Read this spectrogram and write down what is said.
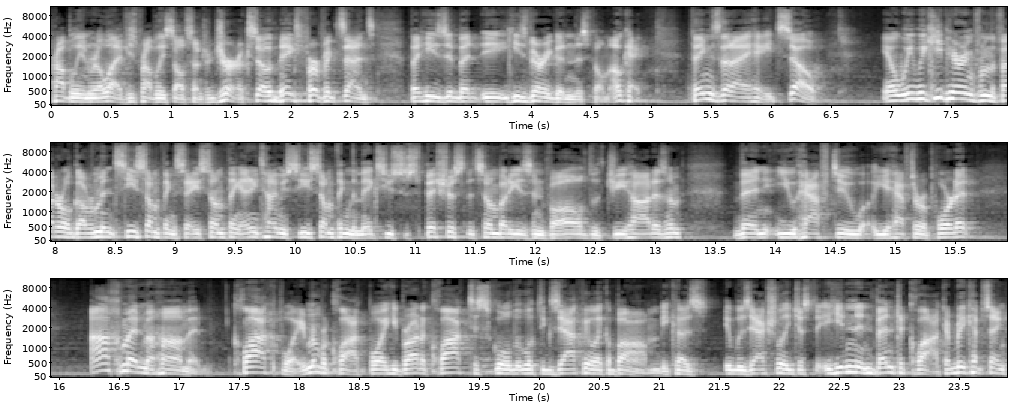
probably in real life. He's probably a self-centered jerk, so it makes perfect sense. But he's but he's very good in this film. Okay, things that I hate. So. You know, we, we keep hearing from the federal government, see something, say something. Anytime you see something that makes you suspicious that somebody is involved with jihadism, then you have to you have to report it. Ahmed Mohammed, clock boy. You Remember clock boy? He brought a clock to school that looked exactly like a bomb because it was actually just he didn't invent a clock. Everybody kept saying,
